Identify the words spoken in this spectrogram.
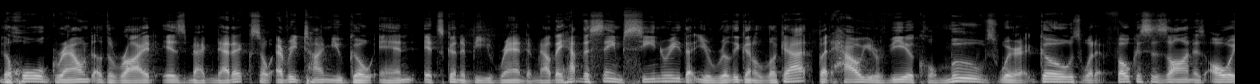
The whole ground of the ride is magnetic. So every time you go in, it's going to be random. Now they have the same scenery that you're really going to look at, but how your vehicle moves, where it goes, what it focuses on is always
